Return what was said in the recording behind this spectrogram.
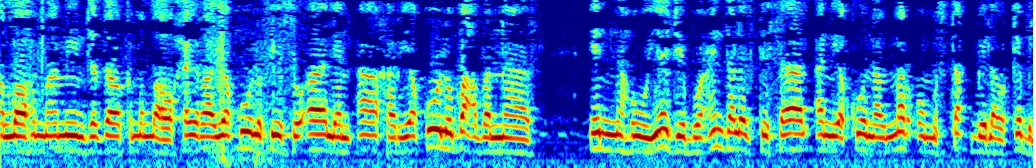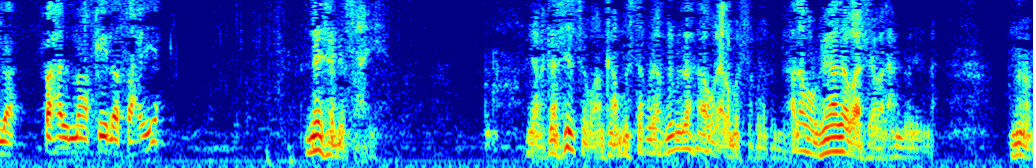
اللهم آمين. جزاكم الله خيرا. يقول في سؤال آخر يقول بعض الناس إنه يجب عند الاغتسال أن يكون المرء مستقبل القبلة. فهل ما قيل صحيح؟ ليس بصحيح. يغتسل سواء كان مستقبل القبلة أو غير مستقبل القبلة. الأمر في هذا واسع والحمد لله. نعم.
